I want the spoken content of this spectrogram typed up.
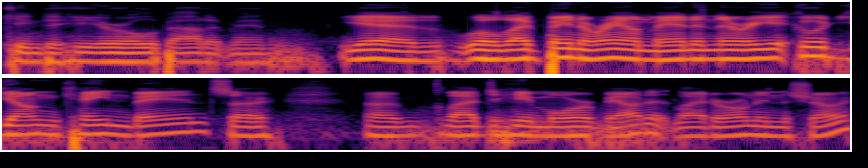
Keen to hear all about it, man. Yeah, well, they've been around, man, and they're a good, young, keen band. So I'm glad to hear more about it later on in the show.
